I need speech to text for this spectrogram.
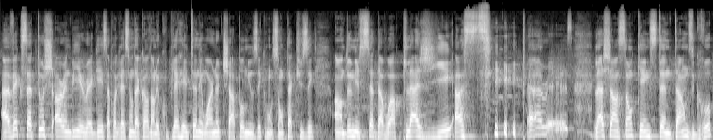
Avec sa touche RB et reggae, sa progression d'accords dans le couplet, Hilton et Warner Chappell Music ont- sont accusés en 2007 d'avoir plagié à Paris la chanson Kingston Town du groupe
